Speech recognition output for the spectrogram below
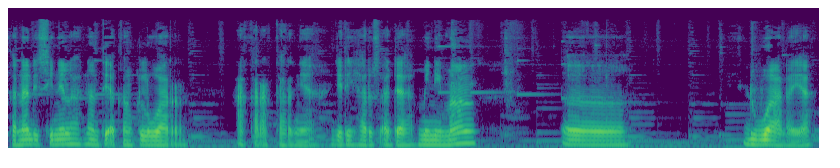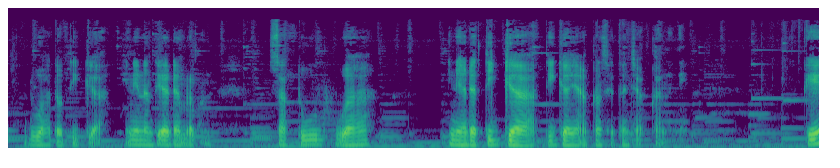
karena di sinilah nanti akan keluar akar-akarnya. Jadi harus ada minimal eh, dua lah ya dua atau tiga. Ini nanti ada berapa? Satu dua ini ada tiga tiga yang akan saya tancapkan ini. Oke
